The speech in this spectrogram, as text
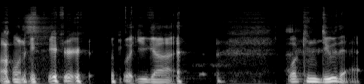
I want to hear what you got. What can do that?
